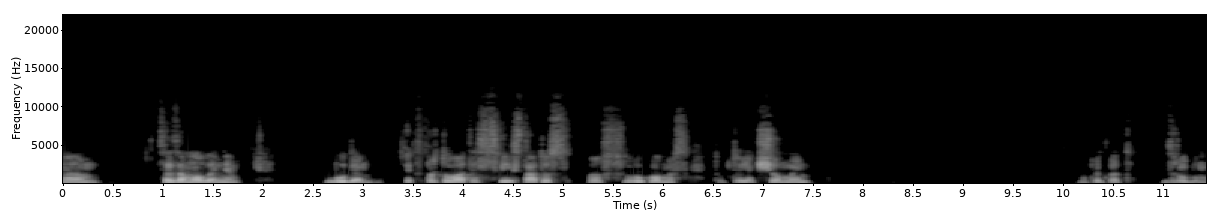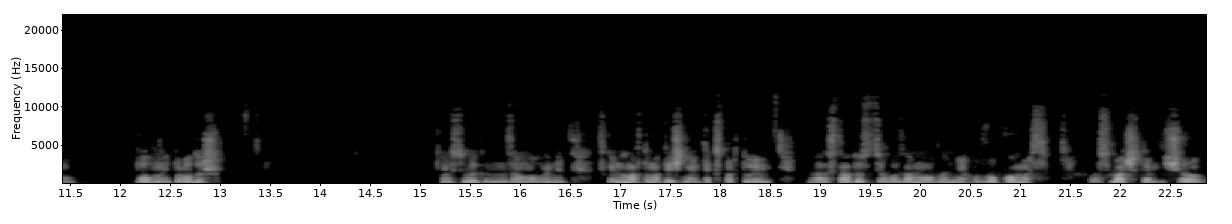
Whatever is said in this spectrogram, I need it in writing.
е, це замовлення буде експортувати свій статус в WooCommerce. Тобто, якщо ми, наприклад, зробимо повний продаж, ось виконане замовлення, Skynom автоматично експортує е, статус цього замовлення в WooCommerce. Ось бачите, що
